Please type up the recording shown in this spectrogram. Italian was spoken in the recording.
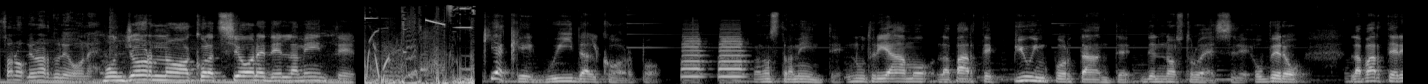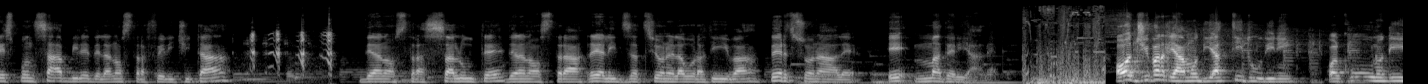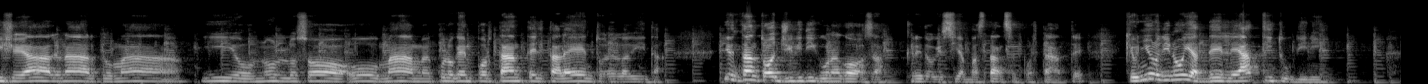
Sono Leonardo Leone. Buongiorno a colazione della mente. Chi è che guida il corpo? La nostra mente. Nutriamo la parte più importante del nostro essere, ovvero la parte responsabile della nostra felicità, della nostra salute, della nostra realizzazione lavorativa, personale e materiale. Oggi parliamo di attitudini Qualcuno dice, ah Leonardo, ma io non lo so, oh mamma, quello che è importante è il talento nella vita. Io intanto oggi vi dico una cosa, credo che sia abbastanza importante, che ognuno di noi ha delle attitudini.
